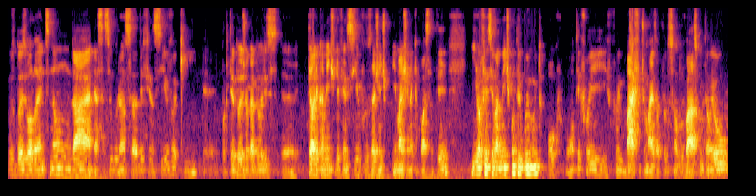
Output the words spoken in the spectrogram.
os dois volantes não dá essa segurança defensiva que é, por ter dois jogadores é, teoricamente defensivos a gente imagina que possa ter e ofensivamente contribui muito pouco. Ontem foi, foi baixo demais a produção do Vasco, então eu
